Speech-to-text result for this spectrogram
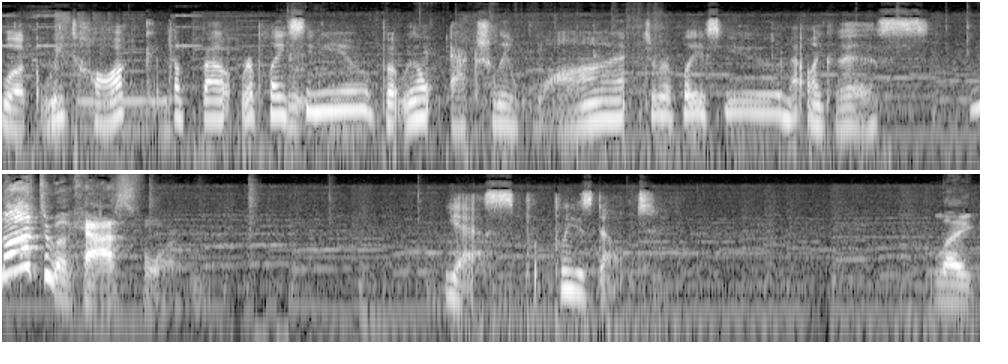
look. We talk about replacing you, but we don't actually want to replace you. Not like this. Not to a Castform. Yes. Please don't. Like,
